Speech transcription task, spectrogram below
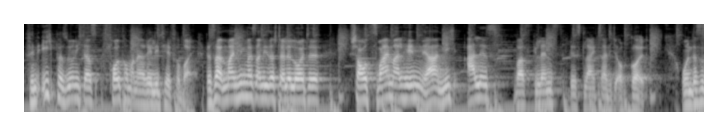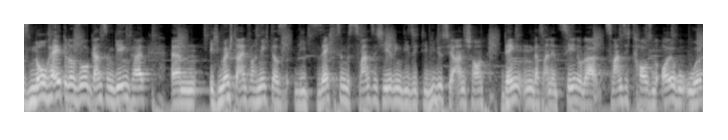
finde ich persönlich das vollkommen an der Realität vorbei. Deshalb mein Hinweis an dieser Stelle, Leute, schaut zweimal hin, ja, nicht alles, was glänzt, ist gleichzeitig auch Gold. Und das ist no hate oder so, ganz im Gegenteil. Ähm, ich möchte einfach nicht, dass die 16- bis 20-Jährigen, die sich die Videos hier anschauen, denken, dass eine 10.000 oder 20.000 Euro Uhr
